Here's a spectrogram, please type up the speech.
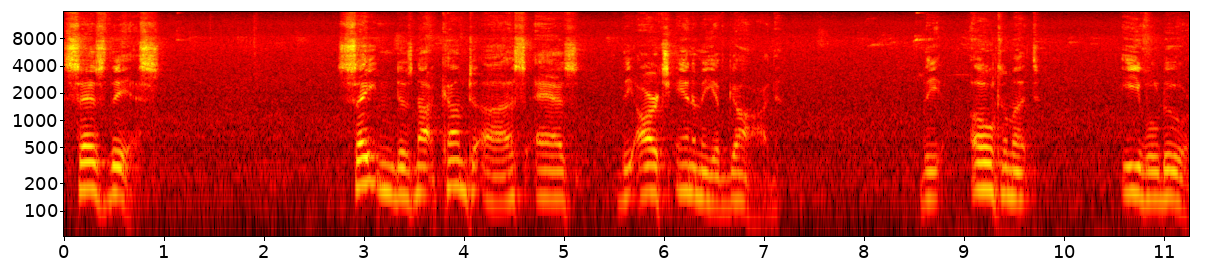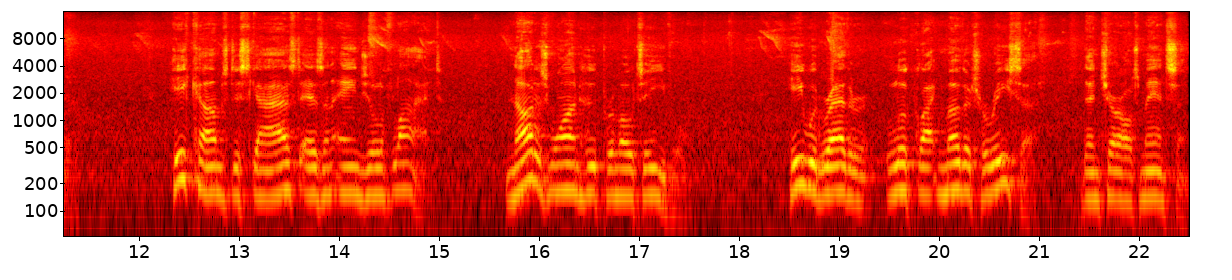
says this Satan does not come to us as the arch enemy of God, the ultimate evildoer. He comes disguised as an angel of light, not as one who promotes evil. He would rather look like Mother Teresa than Charles Manson.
